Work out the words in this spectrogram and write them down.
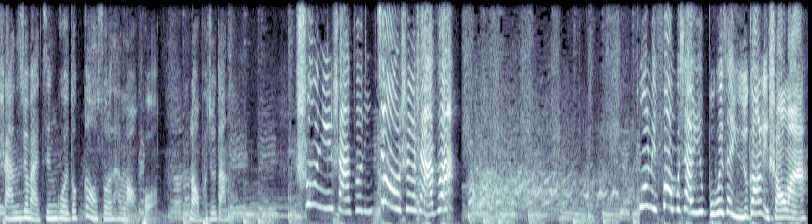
傻子就把经过都告诉了他老婆，老婆就大怒：“说你傻子，你就是个傻子！锅里放不下鱼，不会在鱼缸里烧吗？”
